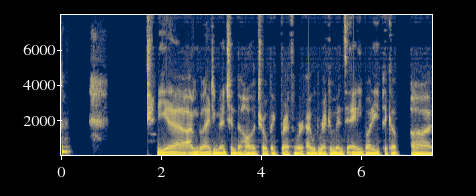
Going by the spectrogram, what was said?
yeah, I'm glad you mentioned the holotropic breath work. I would recommend to anybody pick up uh,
